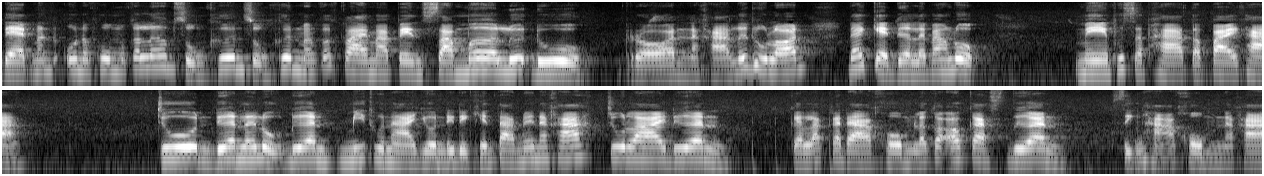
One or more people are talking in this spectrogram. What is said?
แดดมันอุณหภูมิมันก็เริ่มสูงขึ้นสูงขึ้นมันก็กลายมาเป็นซัมเมอร์ฤดูร้อนนะคะฤดูร้อนได้แก่เดือนอะไรบ้างลูก เมพฤษภาต่อไปค่ะ จูนเดือนอะไรลูกเดือน มิถุนายนเด็กๆเขียนตามด้วยนะคะ จุลายเดือน กรกฎาคม แล้วก็ออกัสเดือน สิงหาคมนะคะ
